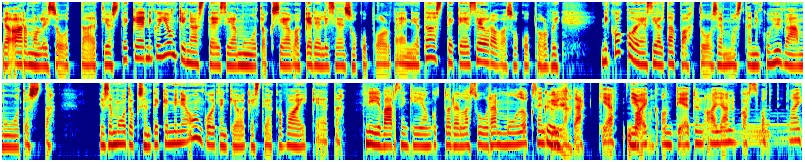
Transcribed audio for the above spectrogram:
ja armollisuutta, että jos tekee niin kuin jonkinasteisia muutoksia vaikka edelliseen sukupolveen ja taas tekee seuraava sukupolvi niin koko ajan siellä tapahtuu semmoista niin kuin hyvää muutosta. Ja se muutoksen tekeminen on kuitenkin oikeasti aika vaikeaa. Niin, varsinkin jonkun todella suuren muutoksen Kyllä. yhtäkkiä, Joo. vaikka on tietyn ajan kasvatti tai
